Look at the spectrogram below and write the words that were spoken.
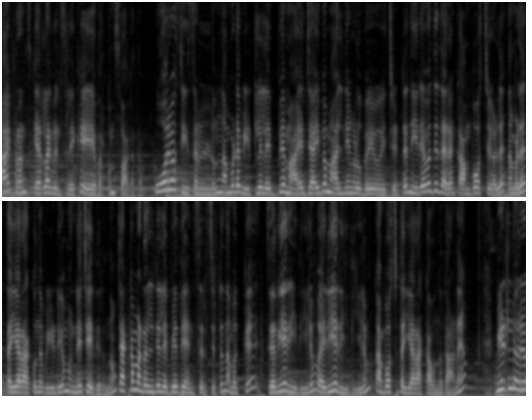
ഹായ് ഫ്രണ്ട്സ് കേരള ഗ്രീൻസിലേക്ക് ഏവർക്കും സ്വാഗതം. ഓരോ സീസണിലും നമ്മുടെ വീട്ടിൽ ലഭ്യമായ ജൈവ മാലിന്യങ്ങൾ ഉപയോഗിച്ചിട്ട് നിരവധി തരം കമ്പോസ്റ്റുകൾ നമ്മൾ തയ്യാറാക്കുന്ന വീഡിയോ മുന്നേ ചെയ്തിരുന്നു. ചക്കമടലിന്റെ ലഭ്യത അനുസരിച്ചിട്ട് നമുക്ക് ചെറിയ രീതിയിലും വലിയ രീതിയിലും കമ്പോസ്റ്റ് തയ്യാറാക്കാവുന്നതാണ്. വീട്ടിലൊരു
